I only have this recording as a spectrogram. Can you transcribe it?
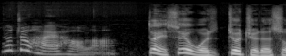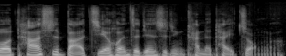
那就还好啦。对，所以我就觉得说他是把结婚这件事情看得太重了。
